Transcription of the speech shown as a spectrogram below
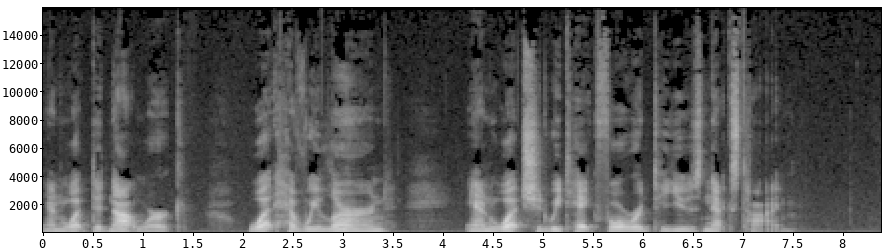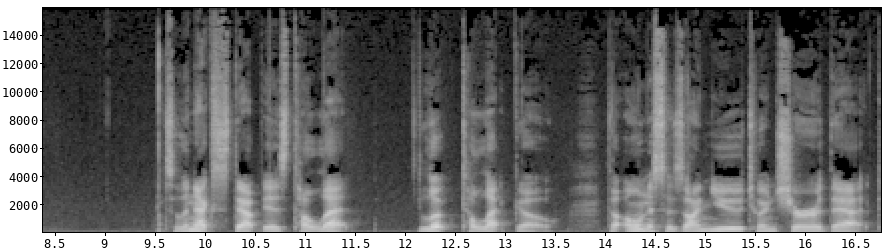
and what did not work? What have we learned and what should we take forward to use next time. So the next step is to let look to let go. The onus is on you to ensure that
